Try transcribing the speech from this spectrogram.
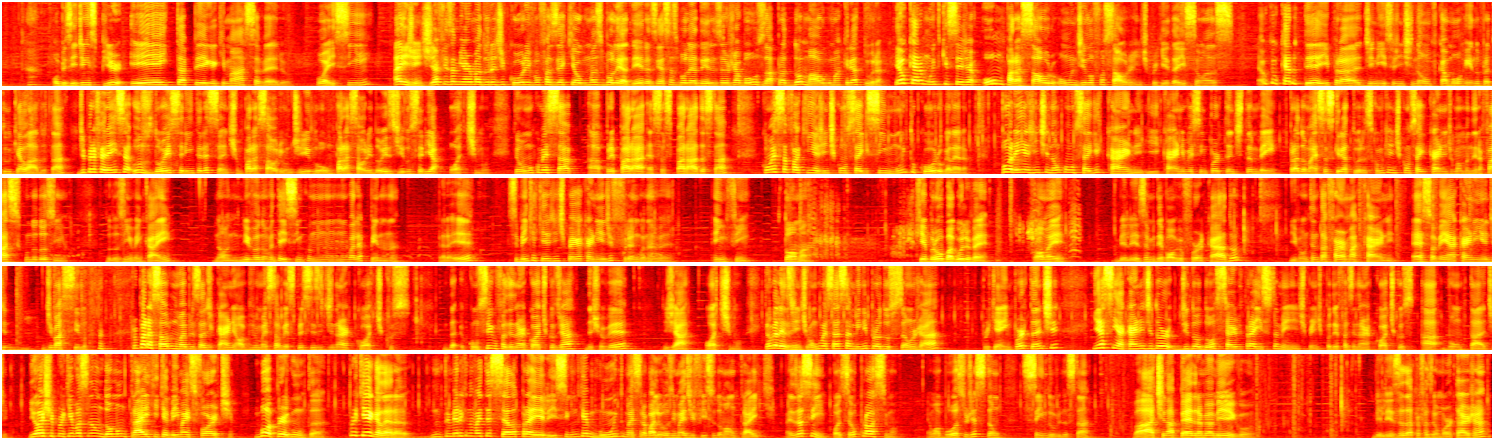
Obsidian Spear. Eita, pega, que massa, velho. Pô, aí sim, hein? Aí, gente, já fiz a minha armadura de couro e vou fazer aqui algumas boleadeiras. E essas boleadeiras eu já vou usar para domar alguma criatura. Eu quero muito que seja ou um parasauro ou um dilofossauro, gente. Porque daí são as é o que eu quero ter aí pra, de início, a gente não ficar morrendo pra tudo que é lado, tá? De preferência, os dois seria interessante. Um Parasauro e um Dilo, ou um Parasauro e dois Dilos seria ótimo. Então vamos começar a preparar essas paradas, tá? Com essa faquinha a gente consegue sim muito couro, galera. Porém, a gente não consegue carne, e carne vai ser importante também para domar essas criaturas. Como que a gente consegue carne de uma maneira fácil? Com o Dodozinho. Dodozinho, vem cá, hein? Não, nível 95 não, não vale a pena, né? Pera aí. Se bem que aqui a gente pega a carninha de frango, né, velho? Enfim. Toma. Quebrou o bagulho, velho. Toma aí. Beleza, me devolve o forcado. E vamos tentar farmar carne. É, só vem a carninha de, de vacilo. Pro Parasauro não vai precisar de carne, óbvio, mas talvez precise de narcóticos. Da consigo fazer narcóticos já? Deixa eu ver. Já, ótimo. Então beleza, gente, vamos começar essa mini produção já, porque é importante. E assim, a carne de, do, de Dodô serve pra isso também, gente. Pra gente poder fazer narcóticos à vontade. Yoshi, por que você não doma um trike que é bem mais forte? Boa pergunta. Por que, galera? Primeiro que não vai ter cela pra ele. E segundo que é muito mais trabalhoso e mais difícil domar um trike. Mas assim, pode ser o próximo. É uma boa sugestão, sem dúvidas, tá? Bate na pedra, meu amigo. Beleza, dá pra fazer o um mortar já?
